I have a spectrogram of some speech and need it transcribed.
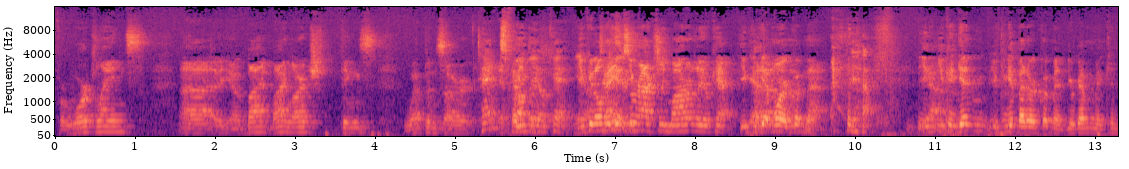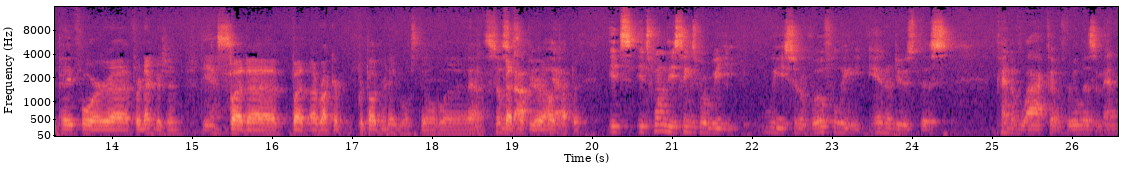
for warplanes. Uh, you know, by, by and large, things, weapons are Tanks effective. probably okay. You know. can only Tanks get- are actually moderately okay. You can Uh, get more equipment. that. yeah. You, Yeah. you can get you can get better equipment. Your government can pay for uh, for night vision, Yes. but uh, but a rocket propelled grenade will still, uh, Yeah, still mess stop up you, your yeah. helicopter. it's it's one of these things where we we sort of willfully introduce this kind of lack of realism, and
